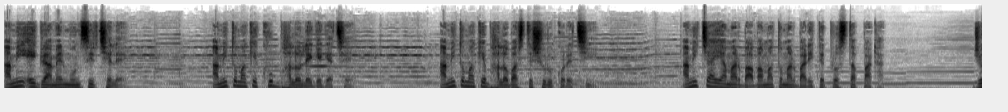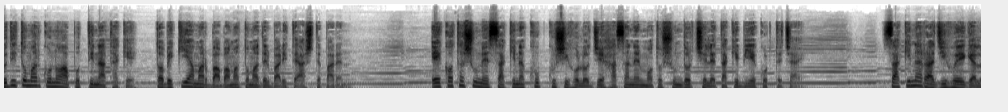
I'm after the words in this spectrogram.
আমি এই গ্রামের মুন্সির ছেলে। আমি তোমাকে খুব ভালো লেগে গেছে। আমি তোমাকে ভালোবাসতে শুরু করেছি। আমি চাই আমার বাবা মা তোমার বাড়িতে প্রস্তাব পাঠাক। যদি তোমার কোনো আপত্তি না থাকে, তবে কি আমার বাবা মা তোমাদের বাড়িতে আসতে পারেন? এ কথা শুনে সাকিনা খুব খুশি হল যে হাসানের মতো সুন্দর ছেলে তাকে বিয়ে করতে চায়। সাকিনা রাজি হয়ে গেল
